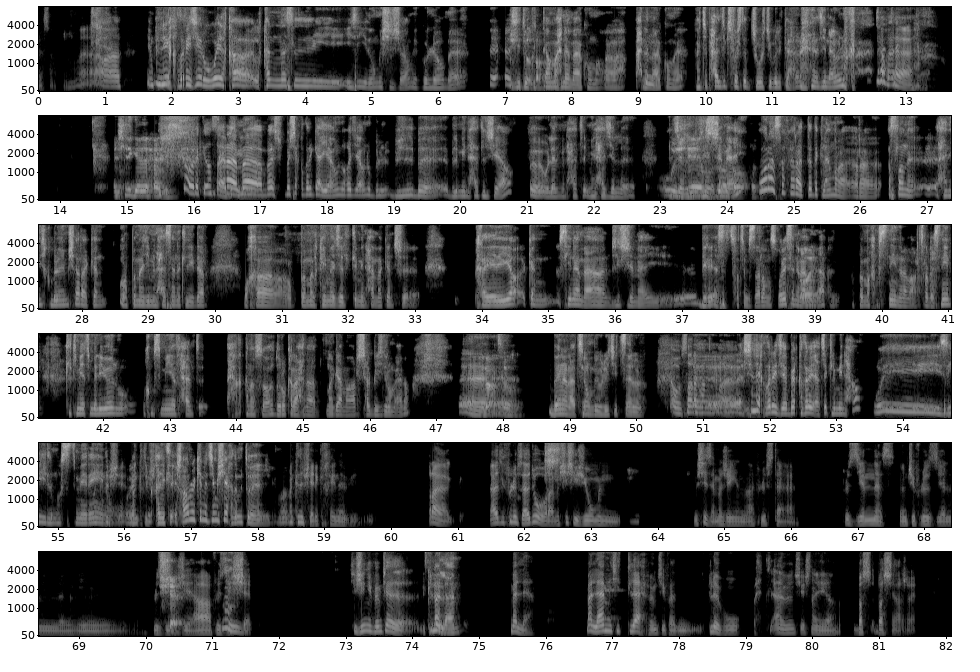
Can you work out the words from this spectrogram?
صاحبي آه، يمكن اللي يجي- يقدر يدير هو يلقى يلقى الناس اللي يزيدهم يشجعهم يقول لهم آه، زيدوا. قدام إحنا معكم آه، إحنا معكم. هادي بحال ديك فاش تتزوج تيقول لك غادي نعاونوك. لا هادشي اللي قال الحديث لا، ولكن ما باش باش يقدر كاع يعاونوا غادي يعاونوا بالمنحات الجهة ولا المنحات المنحة ديال وهذا. وراه صافي راه حتى ذاك العام راه أصلا حنيش قبل ما يمشي راه كان ربما هذه من الحسنات اللي دار. واخا ربما القيمة ديال المنحه ما كانتش خيالية كان سينا مع المجلس الجماعي برئاسة فاطمة الزهراء المنصوري سينا وي. العقد ربما خمس سنين ولا ما عرفت أربع سنين. 300 مليون و500 في حالة حققنا الصعود دروك راه حنا هبطنا كاع ما عرفتش شحال بيديروا معنا. آه،. بين نعطيهم بوليتي تسالوا أو صراحة آه، هادشي اللي يقدر يدير يقدر يعطيك المنحة ويزيد المستثمرين ما نكذبش- ديك الإشهار ولكن ماشي خدمته هادي. ما نكذبش عليك أخي نبيل. راه هاد الفلوس هادو راه ماشي تيجيو من ماشي زعما جايين راه فلوس تاع فلوس ديال الناس فهمتي؟ فلوس ديال فلوس ديال. الجهة فلوس ديال. الشعب. تيجيني فهمتي؟ مال ال club العام مال العام اللي تيتلاح فهمتي في هذا ال club وواحد الان فهمتي شنو هي باش باش يرجع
